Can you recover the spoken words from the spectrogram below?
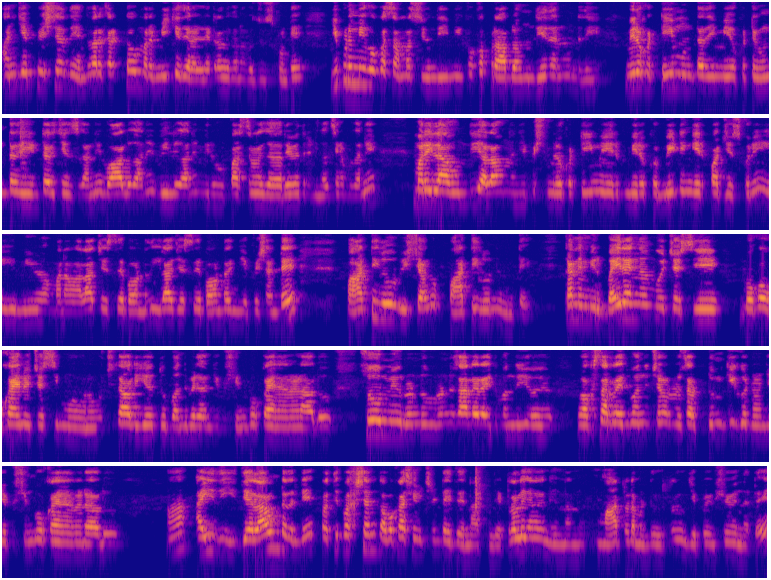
అని చెప్పేసి అది ఎంతవరకు కరెక్టో మరి మీకే తెలియాలి. లిటరల్ కనుక చూసుకుంటే. ఇప్పుడు మీకు ఒక సమస్య ఉంది మీకు ఒక ప్రాబ్లం ఉంది ఏదైనా ఉంటుంది మీరు ఒక టీం ఉంటుంది మీ ఒకటి ఉంటుంది ఇంటెలిజెన్స్ కానీ వాళ్ళు కానీ వీళ్ళు కానీ మీరు పర్సనల్గా రేవంత్ రెడ్డి కలిసినప్పుడు కానీ మరి ఇలా ఉంది అలా ఉందని చెప్పేసి మీరు ఒక టీం మీరు ఒక మీటింగ్ ఏర్పాటు చేసుకుని మనం అలా చేస్తే బాగుంటుంది ఇలా చేస్తే బాగుంటుంది అని చెప్పేసి అంటే పార్టీలో విషయాలు పార్టీలోనే ఉంటాయి. కానీ మీరు బహిరంగంగా వచ్చేసి ఒక్కొక్క ఆయన వచ్చేసి మనం ఉచితాలు ఇవ్వద్దు బంధు పెడదని చెప్పేసి ఇంకొక ఆయన అనడాలు. సో మేము రెండు రెండు సార్లు రైతు బంధు ఒకసారి రైతు బంధు ఇచ్చిన రెండు డుమ్కి కొట్టడం చెప్పేసి ఇంకొక ఆయన అనడాలు. ఇది ఇది ఎలా ఉంటుందంటే ప్రతిపక్షానికి అవకాశం ఇచ్చినట్టయితే నాకు లిటరల్గా నేను నన్ను మాట్లాడమంటే లిటరల్ చెప్పే విషయం ఏంటంటే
